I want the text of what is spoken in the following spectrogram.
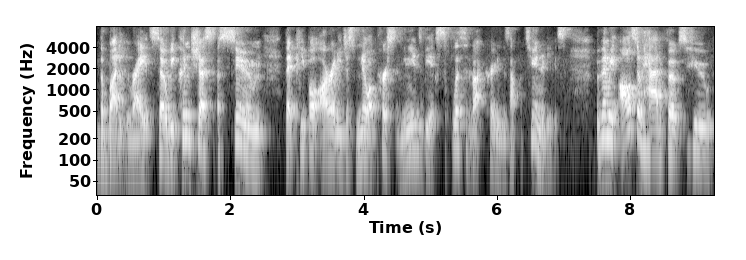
the buddy, right? So we couldn't just assume that people already just know a person. We needed to be explicit about creating these opportunities. But then we also had folks who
